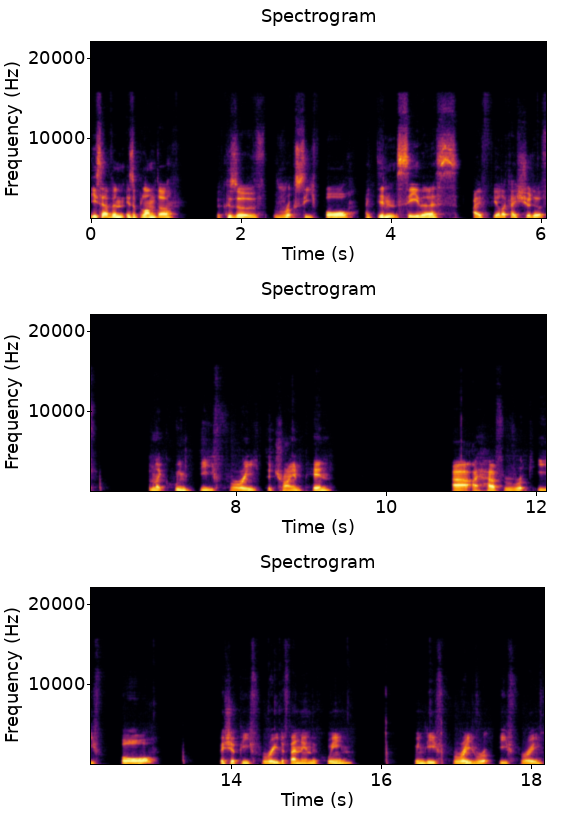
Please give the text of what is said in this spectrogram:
d7 is a blunder because of rook c4. I didn't see this. I feel like I should have. Something like queen d3 to try and pin. Uh, I have rook e4, bishop e3 defending the queen, queen d3, rook d3,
